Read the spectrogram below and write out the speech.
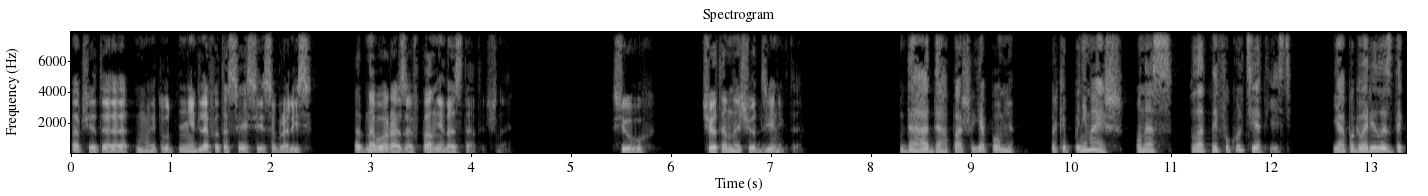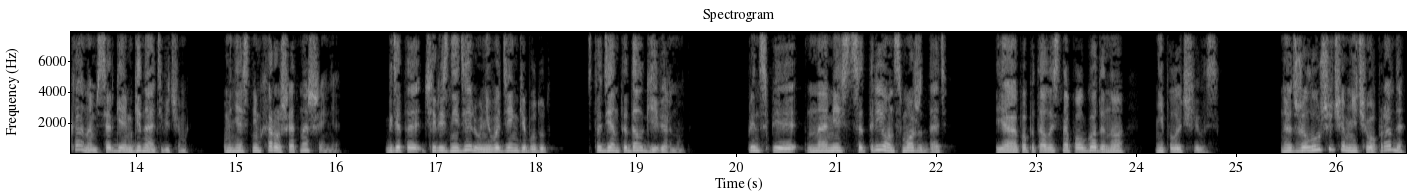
Вообще-то, мы тут не для фотосессии собрались, Одного раза вполне достаточно. Ксюх, что там насчет денег-то? Да, да, Паша, я помню. Только, понимаешь, у нас платный факультет есть. Я поговорила с деканом Сергеем Геннадьевичем. У меня с ним хорошие отношения. Где-то через неделю у него деньги будут. Студенты долги вернут. В принципе, на месяца три он сможет дать. Я попыталась на полгода, но не получилось. Но это же лучше, чем ничего, правда?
